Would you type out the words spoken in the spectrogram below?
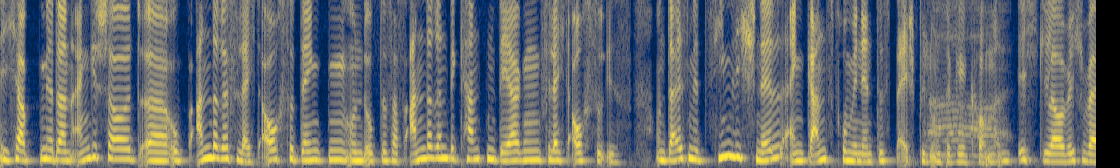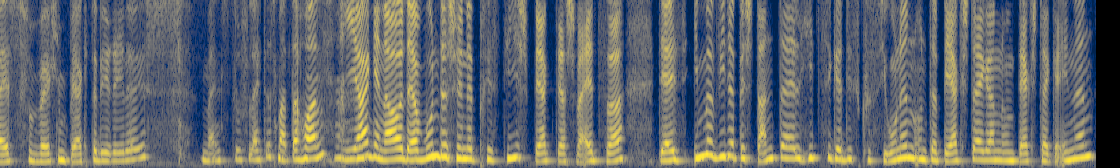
Ich habe mir dann angeschaut, äh, ob andere vielleicht auch so denken und ob das auf anderen bekannten Bergen vielleicht auch so ist. Und da ist mir ziemlich schnell ein ganz prominentes Beispiel ah, untergekommen. Ich glaube, ich weiß, von welchem Berg da die Rede ist. Meinst du vielleicht das Matterhorn? Ja, genau, der wunderschöne Prestigeberg der Schweizer. Der ist immer wieder Bestandteil hitziger Diskussionen unter Bergsteigern und Bergsteigerinnen.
